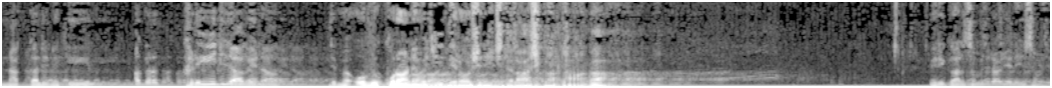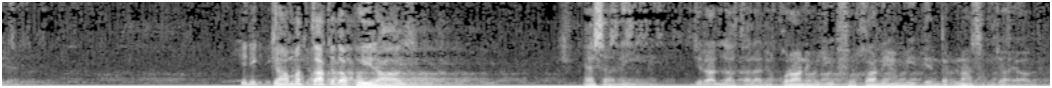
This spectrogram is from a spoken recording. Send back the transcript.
نک والی نکیل اگر کھڑیج جاوے نا، تے میں او بھی قرآن مجید دی روشنی وچ تلاش کر لواں گا۔ میری گل سمجھ رہا ہو یا نہیں سمجھ رہا یعنی قیامت تک دا کوئی راز ایسا نہیں جرا اللہ تعالی نے قرآن مجید فرقان حمید دے اندر نہ سمجھایا ہوئے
